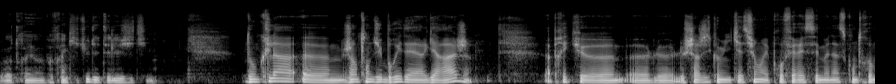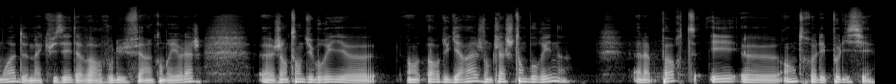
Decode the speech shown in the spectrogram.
votre votre inquiétude était légitime. Donc là, j'entends du bruit derrière le garage après que euh, le, chargé de communication ait proféré ses menaces contre moi, de m'accuser d'avoir voulu faire un cambriolage, euh, j'entends du bruit euh, hors du garage, donc là je tambourine à la porte et entre les policiers.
